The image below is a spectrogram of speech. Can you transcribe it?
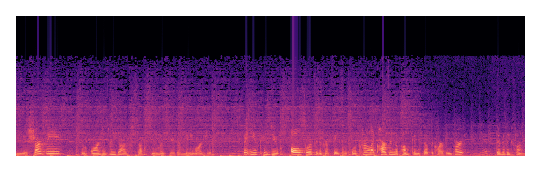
We need a Sharpie, some oranges. We got Satsumas here, they're mini oranges. But you can do all sorts of different faces. So it's kind of like carving a pumpkin without the carving part. Yep. They're really fun.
